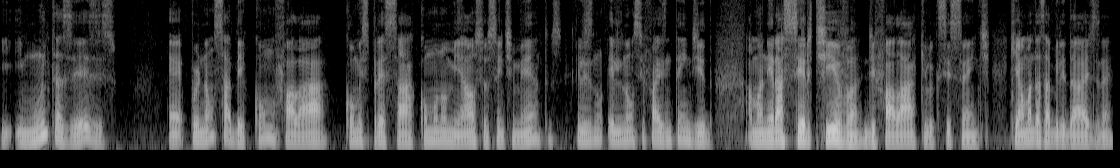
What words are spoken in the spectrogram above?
E, e, muitas vezes, é, por não saber como falar, como expressar, como nomear os seus sentimentos, eles não, ele não se faz entendido. A maneira assertiva de falar aquilo que se sente, que é uma das habilidades, né?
